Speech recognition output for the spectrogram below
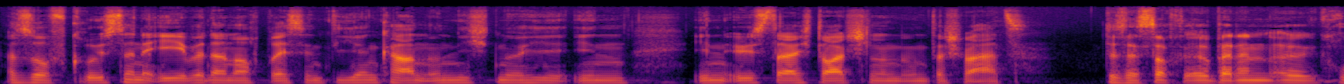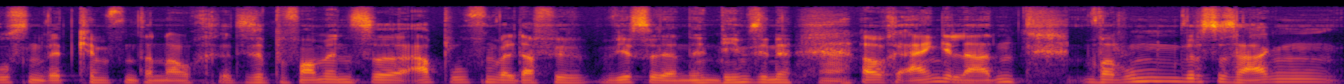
also auf größerer Ebene dann auch präsentieren kann und nicht nur hier in, in Österreich, Deutschland und der Schweiz. Das heißt auch äh, bei den äh, großen Wettkämpfen dann auch diese Performance äh, abrufen, weil dafür wirst du dann in dem Sinne ja. auch eingeladen. Warum würdest du sagen,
